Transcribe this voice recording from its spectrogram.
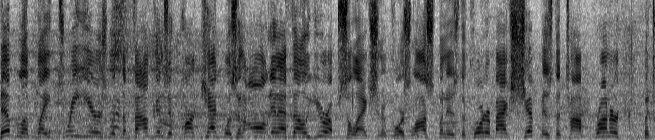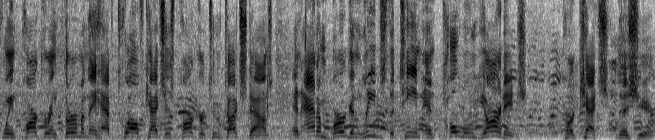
Bibla played three years with the Falcons, and Parkett was an all-NFL Europe selection. Of course, Losman is the quarterback. Shipp is the top runner. Between Parker and Thurman, they have 12 catches. Parker, two touchdowns. And Adam Bergen leads the team in total yardage per catch this year.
